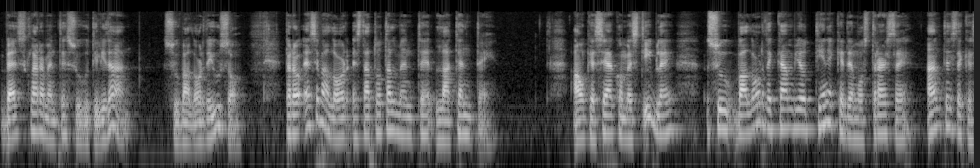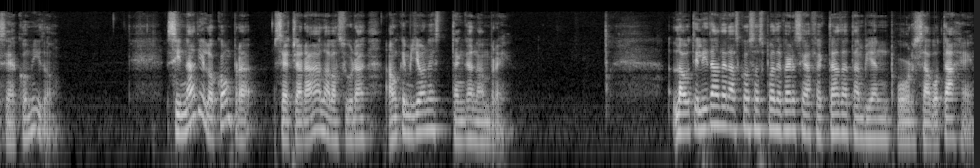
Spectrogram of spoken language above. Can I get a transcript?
ves claramente su utilidad, su valor de uso, pero ese valor está totalmente latente. Aunque sea comestible, su valor de cambio tiene que demostrarse antes de que sea comido. Si nadie lo compra, se echará a la basura aunque millones tengan hambre. La utilidad de las cosas puede verse afectada también por sabotaje.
